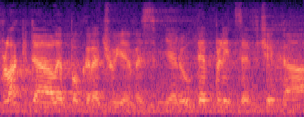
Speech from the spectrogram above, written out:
Vlak dále pokračuje ve směru Teplice v Čechách.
